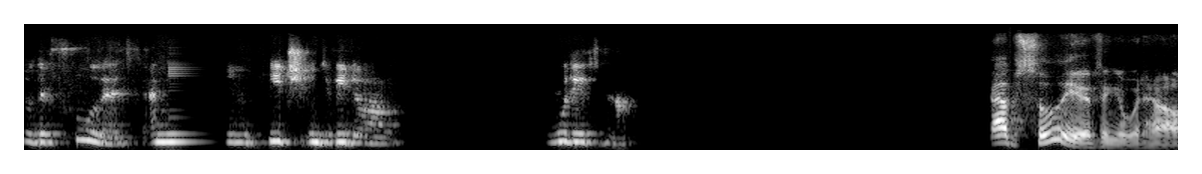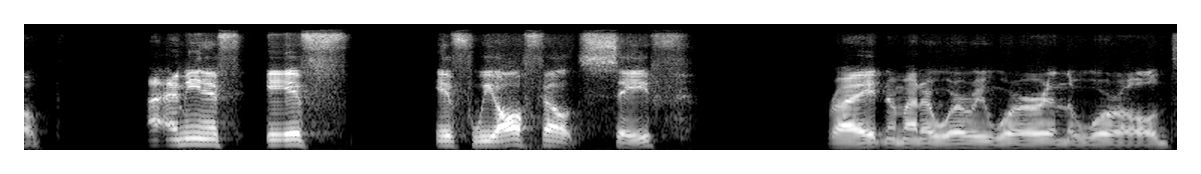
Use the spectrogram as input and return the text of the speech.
to the fullest. I mean, each individual. Would it help? Absolutely, I think it would help. I mean, if if if we all felt safe, right, no matter where we were in the world,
